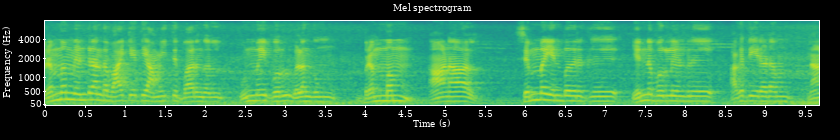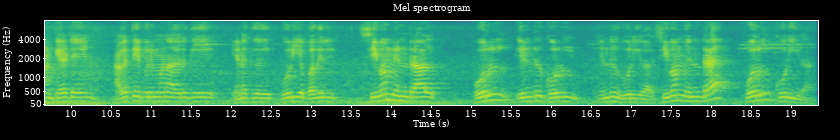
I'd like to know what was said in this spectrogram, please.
பிரம்மம் என்று அந்த வாக்கியத்தை அமைத்து பாருங்கள். உண்மை பொருள் விளங்கும். பிரம்மம் ஆனால் செம்மை என்பதற்கு என்ன பொருள் என்று அகத்தியரிடம் நான் கேட்டேன். அகத்திய பெருமான் அதற்கு எனக்கு கூறிய பதில் சிவம் என்றால் பொருள் என்று பொருள் என்று கூறுகிறார். சிவம் என்ற பொருள் கூறுகிறார்.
